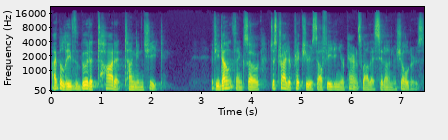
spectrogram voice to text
I believe the Buddha taught it tongue in cheek. If you don't think so, just try to picture yourself feeding your parents while they sit on your shoulders.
